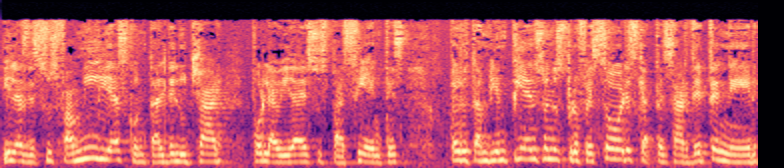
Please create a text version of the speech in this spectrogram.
y las de sus familias con tal de luchar por la vida de sus pacientes pero también pienso en los profesores que a pesar de tener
